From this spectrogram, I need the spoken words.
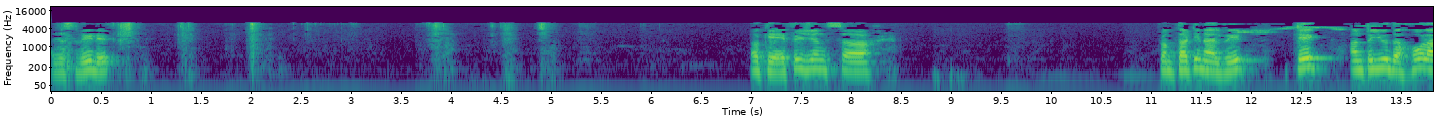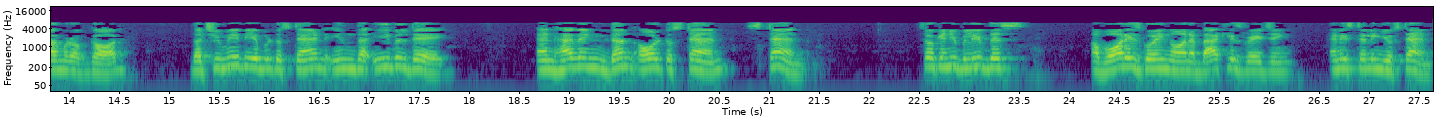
I'll just read it. Okay, Ephesians uh, from 13 I'll read. Take unto you the whole armor of God, that you may be able to stand in the evil day, and having done all to stand, stand. So can you believe this? A war is going on, a battle is raging, and he's telling you stand.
